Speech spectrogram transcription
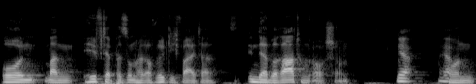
Und man hilft der Person halt auch wirklich weiter. In der Beratung auch schon. ja, ja. Und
